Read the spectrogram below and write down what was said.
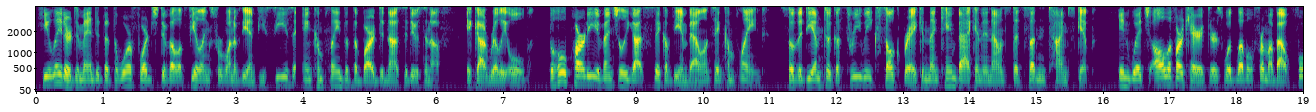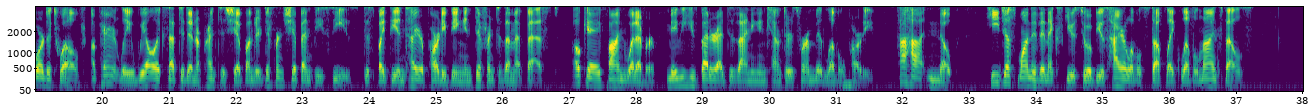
He later demanded that the Warforged develop feelings for one of the NPCs and complained that the bard did not seduce enough. It got really old. The whole party eventually got sick of the imbalance and complained, so the DM took a three week sulk break and then came back and announced a sudden time skip in which all of our characters would level from about 4 to 12. Apparently, we all accepted an apprenticeship under different ship NPCs, despite the entire party being indifferent to them at best. Okay, fine, whatever. Maybe he's better at designing encounters for a mid level party. Haha, nope. He just wanted an excuse to abuse higher level stuff like level 9 spells.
